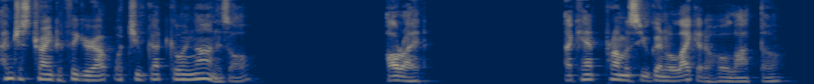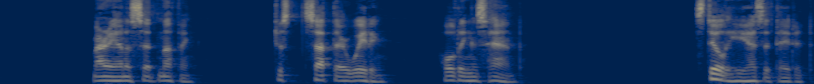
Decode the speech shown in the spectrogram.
I'm just trying to figure out what you've got going on, is all. All right. I can't promise you're going to like it a whole lot, though. Mariana said nothing, just sat there waiting, holding his hand. Still he hesitated.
